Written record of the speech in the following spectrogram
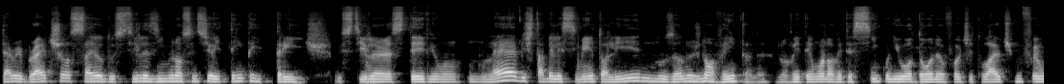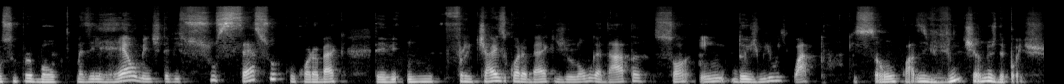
Terry Bradshaw saiu dos Steelers em 1983. Os Steelers teve um, um leve estabelecimento ali nos anos 90, né? 91 a 95, Neil O'Donnell foi o titular e o time foi um Super Bowl. Mas ele realmente teve sucesso com quarterback, teve um franchise quarterback de longa data só em 2004, que são quase 20 anos depois.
